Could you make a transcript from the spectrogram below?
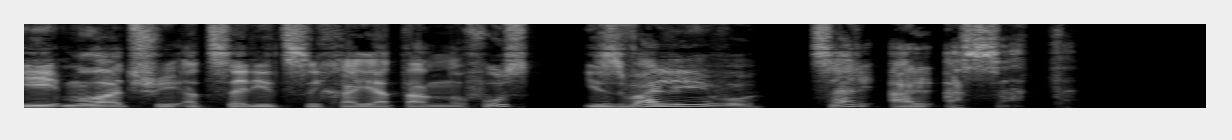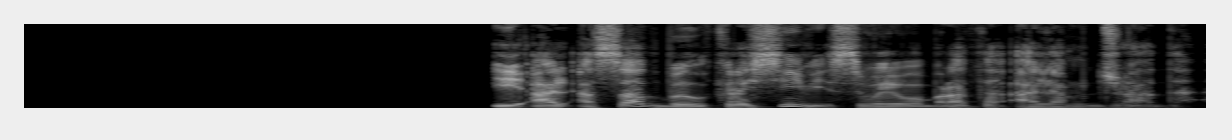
и младший от царицы Хаятан-Нуфус, и звали его царь Аль-Асад и Аль-Асад был красивее своего брата Алямджада.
